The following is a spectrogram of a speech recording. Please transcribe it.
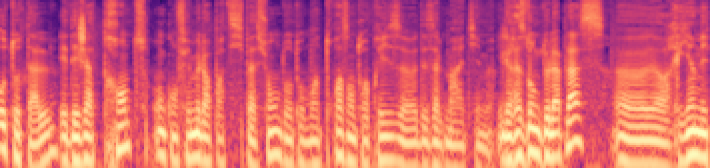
au total, et déjà 30 ont confirmé leur participation, dont au moins 3 entreprises euh, des Alpes-Maritimes. Il reste donc de la place, euh, rien n'est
